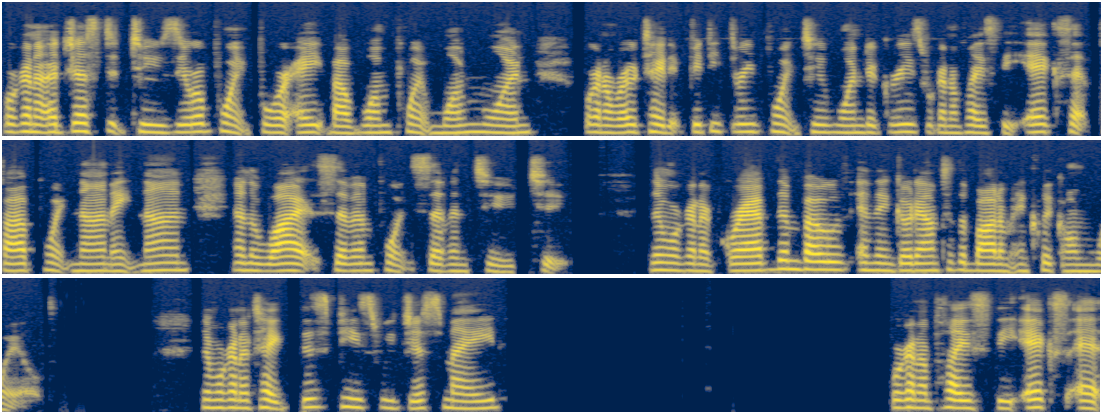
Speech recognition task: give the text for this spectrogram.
We're going to adjust it to 0.48 by 1.11. We're going to rotate it 53.21 degrees. We're going to place the X at 5.989 and the Y at 7.722. Then we're going to grab them both and then go down to the bottom and click on weld. Then we're going to take this piece we just made. We're going to place the X at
